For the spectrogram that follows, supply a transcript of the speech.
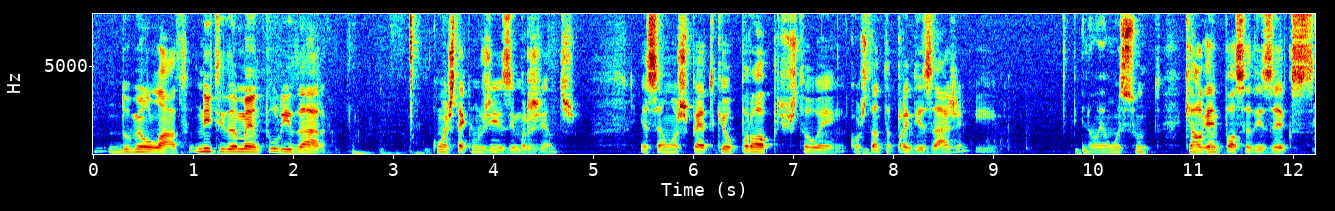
do meu lado, nitidamente o lidar com as tecnologias emergentes, esse é um aspecto que eu próprio estou em constante aprendizagem e, não é um assunto que alguém possa dizer que se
